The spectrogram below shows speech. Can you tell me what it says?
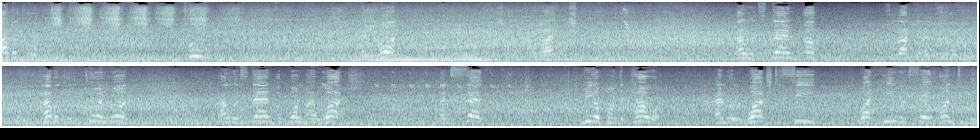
Habakkuk 2 and 1. Alright? I will stand up. Salakia, let me read over. Habakkuk 2 and 1. I will stand upon my watch and set me upon the tower and will watch to see what he will say unto me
